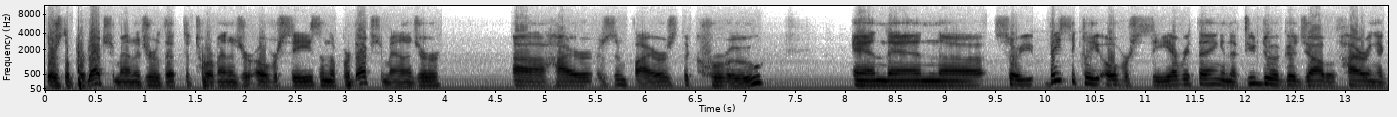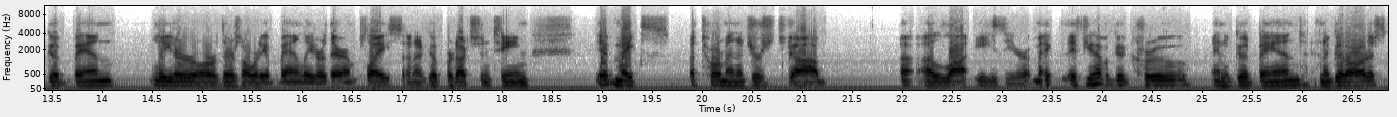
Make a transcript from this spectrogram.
there's the production manager that the tour manager oversees, and the production manager uh, hires and fires the crew. And then, uh, so you basically oversee everything. And if you do a good job of hiring a good band leader, or there's already a band leader there in place and a good production team, it makes a tour manager's job a, a lot easier. It make if you have a good crew and a good band and a good artist,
